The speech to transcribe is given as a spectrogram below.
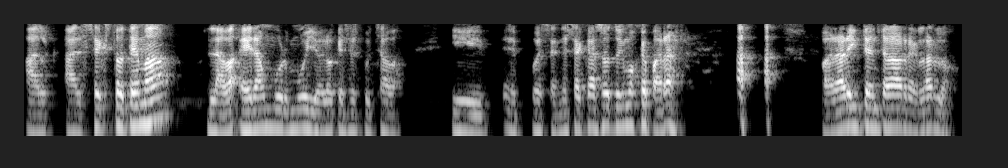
al, al sexto tema, la- era un murmullo lo que se escuchaba. Y eh, pues en ese caso tuvimos que parar. parar e intentar arreglarlo.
